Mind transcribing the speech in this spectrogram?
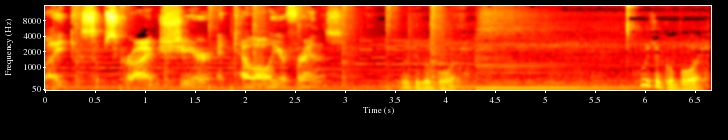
like, subscribe, share, and tell all your friends? Who's a good boy? Who's a good boy?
